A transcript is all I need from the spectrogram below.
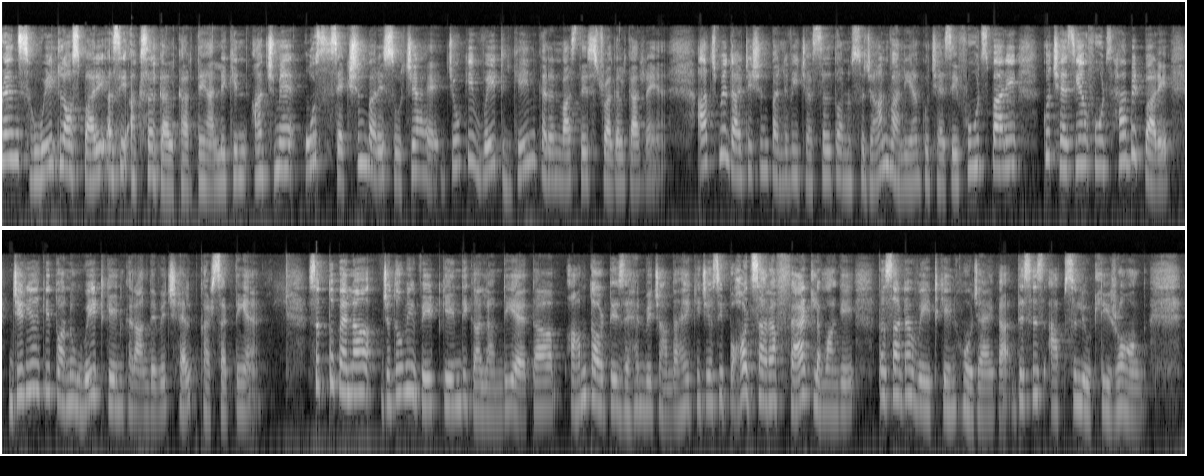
Friends weight loss ਬਾਰੇ ਅਸੀਂ ਅਕਸਰ ਗੱਲ ਕਰਦੇ ਹਾਂ, ਲੇਕਿਨ ਅੱਜ ਮੈਂ ਉਸ ਸੈਕਸ਼ਨ ਬਾਰੇ ਸੋਚਿਆ ਹੈ ਜੋ ਕਿ weight gain ਕਰਨ ਵਾਸਤੇ ਸਟਰਗਲ ਕਰ ਰਹੇ ਹਨ ਅੱਜ ਮੈਂ ਡਾਈਟੀਸ਼ੀਅਨ ਪੱਲਵੀ ਜਸਲ ਤੁਹਾਨੂੰ ਸੁਝਾਉਣ ਵਾਲੀ ਹਾਂ ਕੁਝ ਐਸੇ ਫੂਡਸ ਬਾਰੇ ਕੁਝ ਐਸੀਆਂ ਫੂਡਸ ਹੈਬਿਟ ਬਾਰੇ, ਜਿਹੜੀਆਂ ਕਿ ਤੁਹਾਨੂੰ weight gain ਕਰਾਉਣ ਦੇ ਵਿੱਚ ਹੈਲਪ ਕਰ ਸਕਦੀਆਂ ਸਭ ਤੋਂ ਪਹਿਲਾਂ ਜਦੋਂ ਵੀ weight gain ਦੀ ਗੱਲ ਆਉਂਦੀ ਹੈ ਤਾਂ ਆਮ ਤੌਰ ਤੇ ਜ਼ਿਹਨ ਵਿੱਚ ਆਉਂਦਾ ਹੈ ਕਿ ਜੇ ਅਸੀਂ ਬਹੁਤ ਸਾਰਾ ਫੈਟ ਲਵਾਂਗੇ ਤਾਂ ਸਾਡਾ weight gain ਹੋ ਜਾਏਗਾ। This ਇਜ਼ absolutely ਰੋਂਗ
